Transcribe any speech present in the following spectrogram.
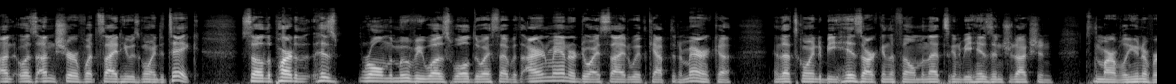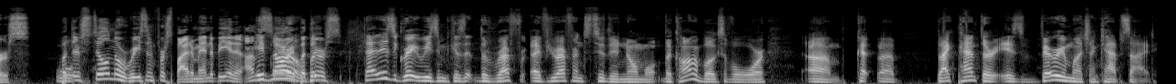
un, was unsure of what side he was going to take. So the part of his role in the movie was, well, do I side with Iron Man or do I side with Captain America? And that's going to be his arc in the film, and that's going to be his introduction to the Marvel universe. but there's still no reason for Spider-Man to be in it. I'm If- no, sorry, no, but, there's that is a great reason because the refer- if you reference to the normal the comic books of a war, um, uh, Black Panther is very much on Cap's side.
